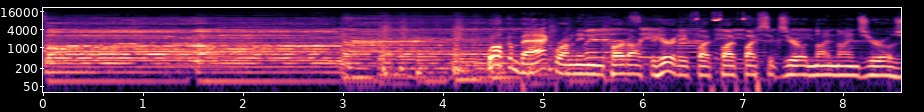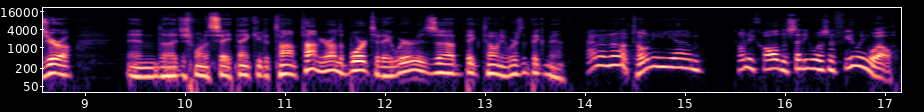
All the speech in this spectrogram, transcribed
409. Welcome back. Ron Ananian, the Car Doctor here at 855-560-9900. And uh, I just want to say thank you to Tom. Tom, you're on the board today. Where is uh, Big Tony? Where's the big man? I don't know. Tony um, Tony called and said he wasn't feeling well.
